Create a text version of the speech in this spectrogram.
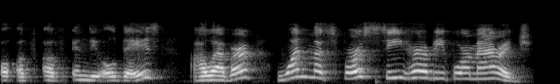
of, of in the old days, However, one must first see her before marriage.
